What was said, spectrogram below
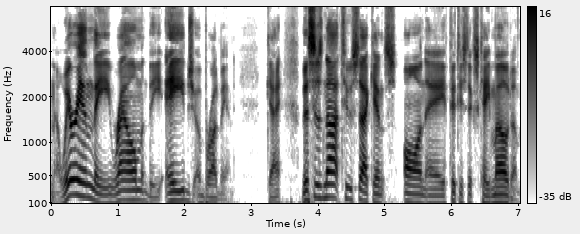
Now we're in the realm, the age of broadband. Okay, this is not two seconds on a 56k modem.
